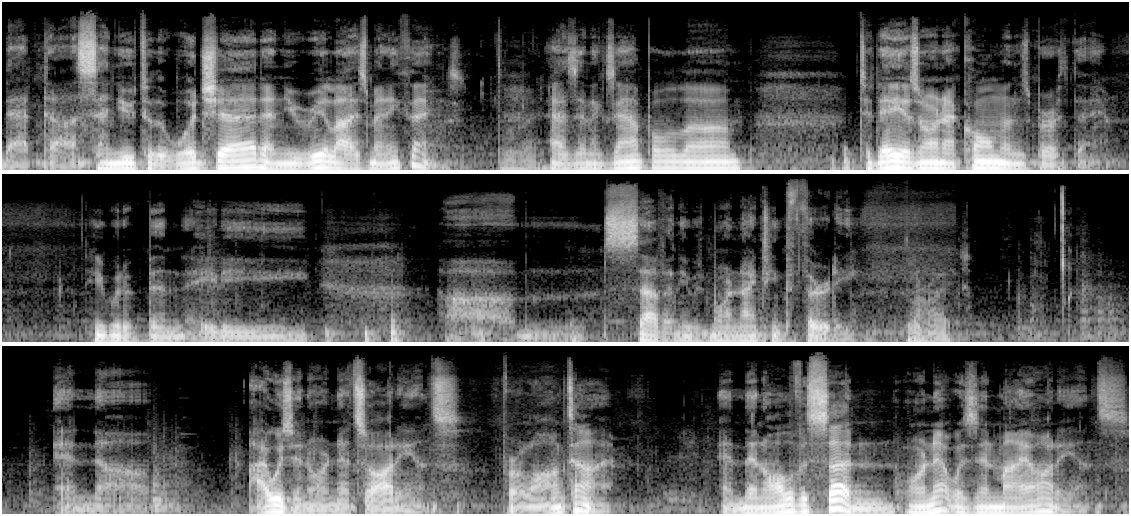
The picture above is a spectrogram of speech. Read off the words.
that uh, send you to the woodshed and you realize many things. As an example, um, today is Ornette Coleman's birthday. He would have been 87. He was born in 1930. all right. And uh, I was in Ornette's audience for a long time. And then all of a sudden, Ornette was in my audience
